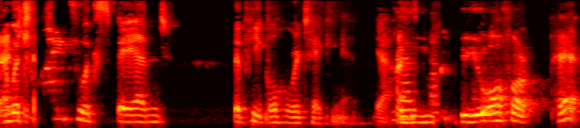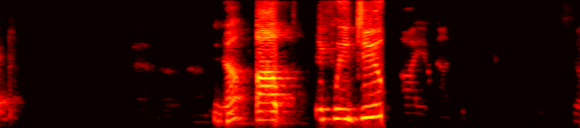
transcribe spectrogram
And we're trying to expand the people who are taking it. Yeah. And do you, do you offer PEP? No. Uh, if we do, I am not. doing that. So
